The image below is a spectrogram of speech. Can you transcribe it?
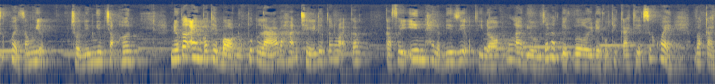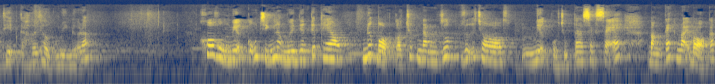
sức khỏe răng miệng trở nên nghiêm trọng hơn. Nếu các anh có thể bỏ được thuốc lá và hạn chế được các loại các cà phê in hay là bia rượu thì đó cũng là điều rất là tuyệt vời để có thể cải thiện sức khỏe và cải thiện cả hơi thở của mình nữa đó. Khô vùng miệng cũng chính là nguyên nhân tiếp theo. Nước bọt có chức năng giúp giữ cho miệng của chúng ta sạch sẽ bằng cách loại bỏ các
